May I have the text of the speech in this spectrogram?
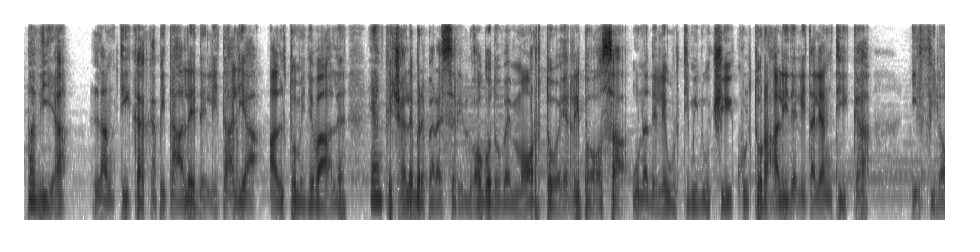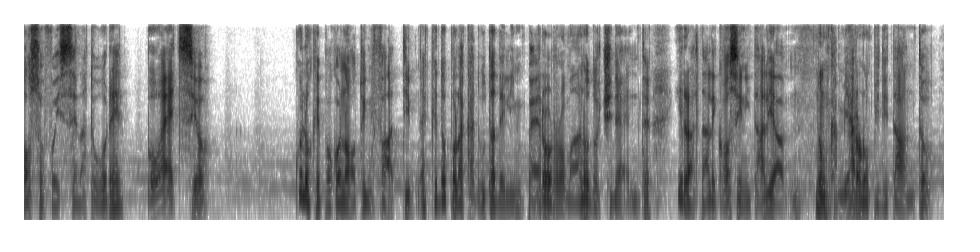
Pavia, l'antica capitale dell'Italia alto medievale, è anche celebre per essere il luogo dove è morto e riposa una delle ultime luci culturali dell'Italia antica, il filosofo e senatore Boezio. Quello che è poco noto, infatti, è che dopo la caduta dell'impero romano d'Occidente, in realtà le cose in Italia non cambiarono più di tanto.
